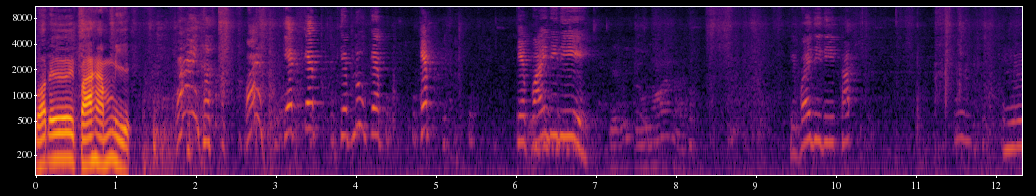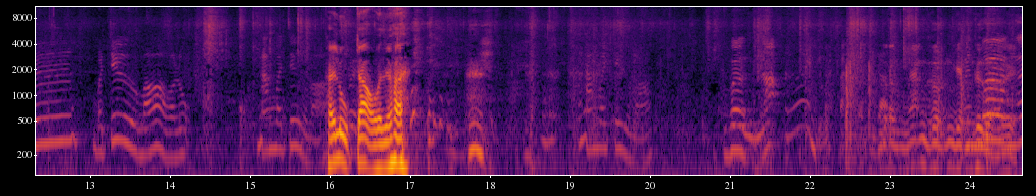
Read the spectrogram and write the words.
บอสเอ้ยปลาหำอีกว้ายว้ายเก็บเก็บเก็บลูกเก็บเก็บเก็บไว้ดีๆเก็บ ไว้ดีๆครับอืมบ่จื้อบ่บ่ลูกนางบ่จื้อหรอให้ลูกเจ้าใช่ไหมนางบ่จื้อหรอเบิ่งเนาะเบิ่งนั่เบิ่งเย็นเบิ่งเอ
